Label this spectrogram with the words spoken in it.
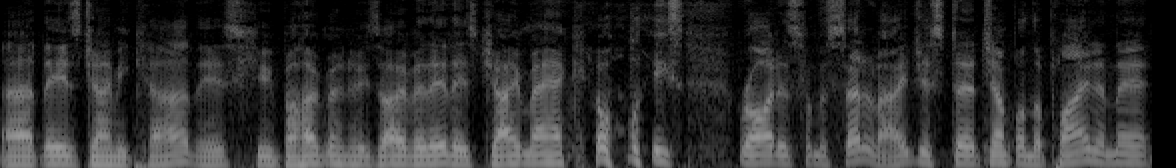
uh, there's Jamie Kah, there's Hugh Bowman who's over there, there's J Mac, all these riders from the Saturday just uh, jump on the plane and they're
